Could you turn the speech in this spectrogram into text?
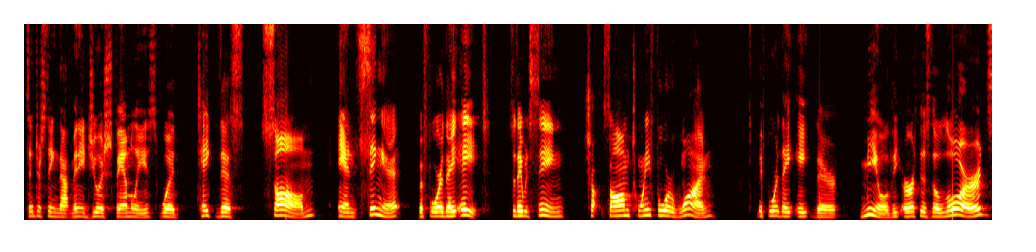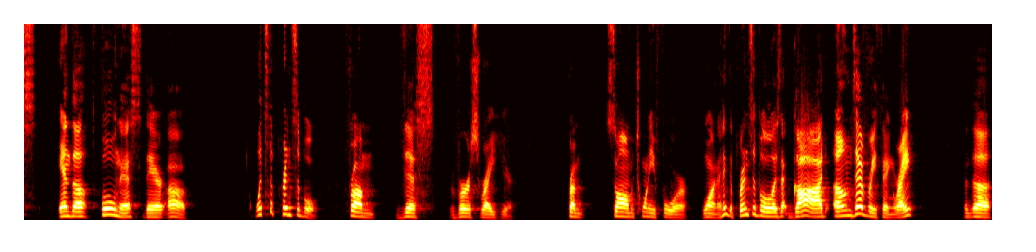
It's interesting that many Jewish families would take this psalm and sing it before they ate. So they would sing Psalm 24 1 before they ate their meal. The earth is the Lord's and the fullness thereof. What's the principle from this verse right here from Psalm 24 1. I think the principle is that God owns everything, right? The,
